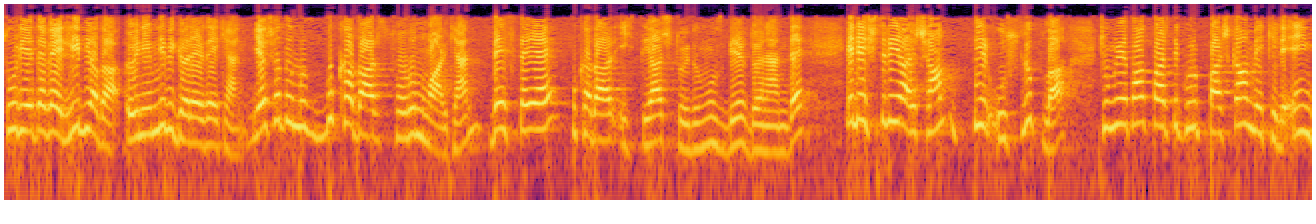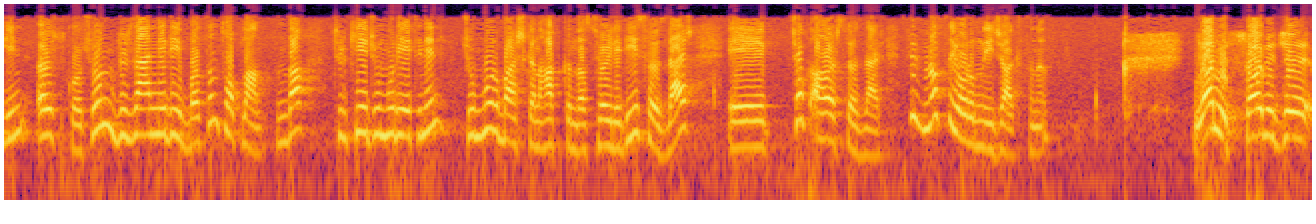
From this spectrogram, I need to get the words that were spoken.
Suriye'de ve Libya'da önemli bir görevdeyken yaşadığımız bu kadar sorun varken desteğe bu kadar ihtiyaç duyduğumuz bir dönemde eleştiriyi aşan bir uslupla Cumhuriyet Halk Partisi Grup Başkan Vekili Engin Özkoç'un düzenlediği basın toplantısında Türkiye Cumhuriyeti'nin Cumhurbaşkanı hakkında söylediği sözler e, çok ağır sözler. Siz nasıl yorumlayacaksınız? Yani sadece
